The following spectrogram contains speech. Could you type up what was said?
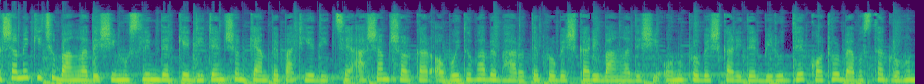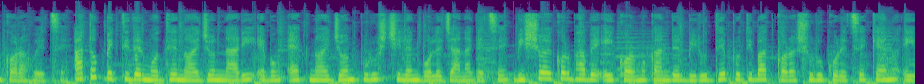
আসামে কিছু বাংলাদেশি মুসলিমদেরকে ডিটেনশন ক্যাম্পে পাঠিয়ে দিচ্ছে আসাম সরকার। অবৈধভাবে ভারতে প্রবেশকারী বাংলাদেশি অনুপ্রবেশকারীদের বিরুদ্ধে কঠোর ব্যবস্থা গ্রহণ করা হয়েছে। আটক ব্যক্তিদের মধ্যে নয়জন নারী এবং এক নয় জন পুরুষ ছিলেন বলে জানা গেছে। বিস্ময়করভাবে এই কর্মকাণ্ডের বিরুদ্ধে প্রতিবাদ করা শুরু করেছে কেন এই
